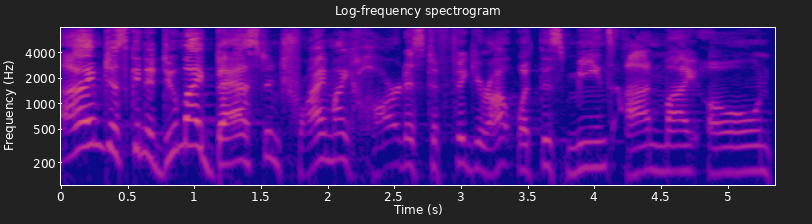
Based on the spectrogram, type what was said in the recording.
I'm just going to do my best and try my hardest to figure out what this means on my own.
